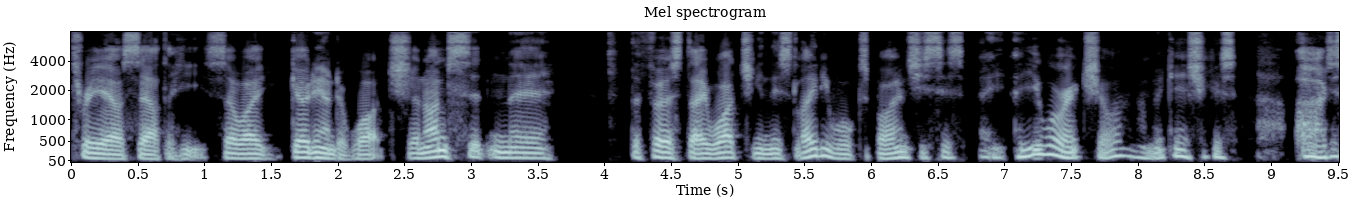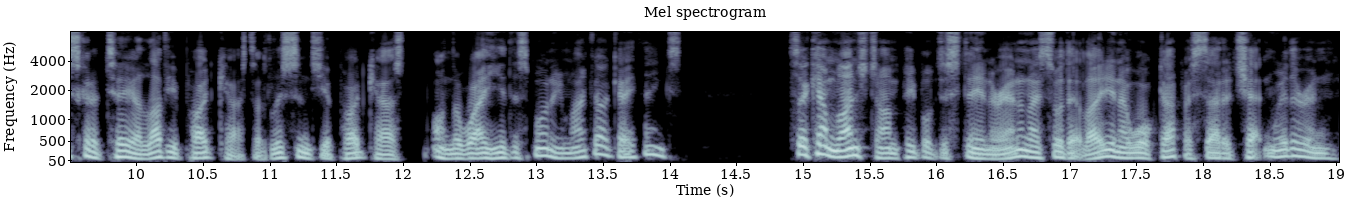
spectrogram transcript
three hours south of here. So I go down to watch, and I'm sitting there the first day watching, and this lady walks by and she says, hey, Are you Warwick Schiller? And I'm like, Yeah. She goes, Oh, I just got to tell you, I love your podcast. I was listening to your podcast on the way here this morning. I'm like, Okay, thanks. So come lunchtime, people just standing around, and I saw that lady, and I walked up. I started chatting with her, and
